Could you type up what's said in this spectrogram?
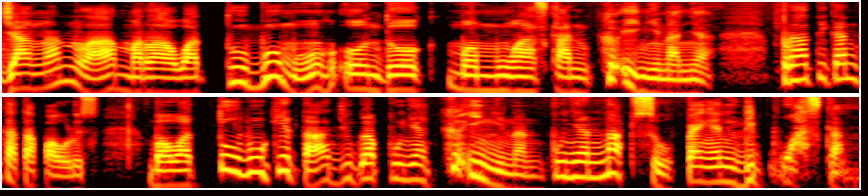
Janganlah merawat tubuhmu untuk memuaskan keinginannya Perhatikan kata Paulus bahwa tubuh kita juga punya keinginan, punya nafsu, pengen dipuaskan.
